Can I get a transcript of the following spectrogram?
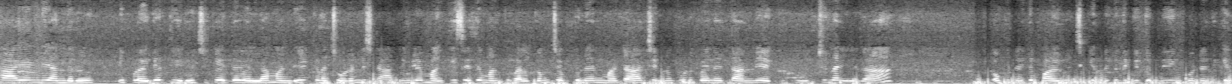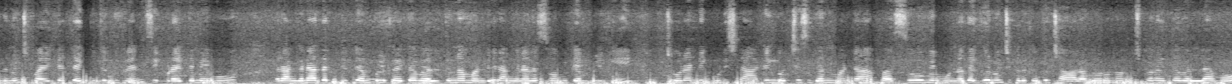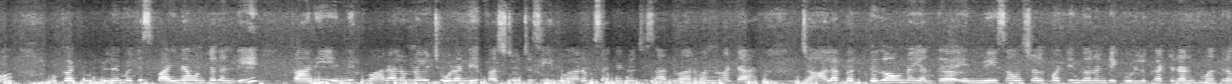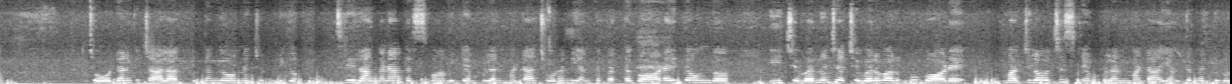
Hi అండి అందరూ. ఇప్పుడైతే తిరుచికి అయితే వెళ్ళామండి. ఇక్కడ చూడండి స్టార్టింగ్లో మంకీస్ అయితే మనకి వెల్కమ్ చెప్తున్నాయి అనమాట చిన్న గుడి పైన అయితే అన్నీ ఎక్కి కూర్చున్నాయి ఇలాగా. ఒకటైతే పైనుంచి కిందకి దిగుతుంది ఇంకోటి అయితే కింద నుంచి పైకి అయితే ఎక్కుతుంది ఫ్రెండ్స్ ఇప్పుడైతే మేము రంగనాథ టెంపుల్కి అయితే వెళ్తున్నామండి. రంగనాథ స్వామి టెంపుల్కి. చూడండి గుడి స్టార్టింగ్ వచ్చేసి ఇదనమాట బస్సు మేము ఉన్న దగ్గర నుంచి ఇక్కడికైతే చాలా దూరం నడుచుకొని అయితే వెళ్ళాము. ఒక టూ కిలోమీటర్స్ పైన ఉంటుందండి. కానీ ఎన్ని ద్వారాలు ఉన్నాయో చూడండి. ఫస్ట్ వచ్చేసి ఈ ద్వారం సెకండ్ వచ్చేసి ఆ ద్వారం అనమాట చాలా పెద్దగా ఉన్నాయి. ఎంత ఎన్ని సంవత్సరాలు పట్టిందోనండి గుళ్ళు కట్టడానికి మాత్రం. చూడడానికి చాలా అద్భుతంగా ఉన్నాయి చూడండి. శ్రీ రంగనాథ స్వామి టెంపుల్ అనమాట చూడండి ఎంత పెద్ద గోడ అయితే ఉందో. ఈ చివరి నుంచి ఆ చివరి వరకు గోడే. మధ్యలో వచ్చేసి టెంపుల్ అన్నమాట. ఎంత పెద్దగా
